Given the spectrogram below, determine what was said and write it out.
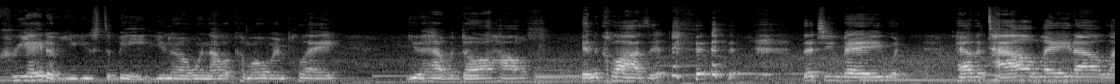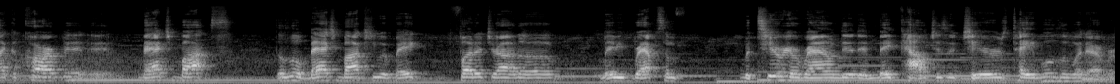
creative you used to be. You know, when I would come over and play, you have a dollhouse in the closet that you made would have the towel laid out like a carpet and matchbox, the little matchbox you would make furniture out of, maybe wrap some material around it and make couches and chairs, tables, or whatever.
